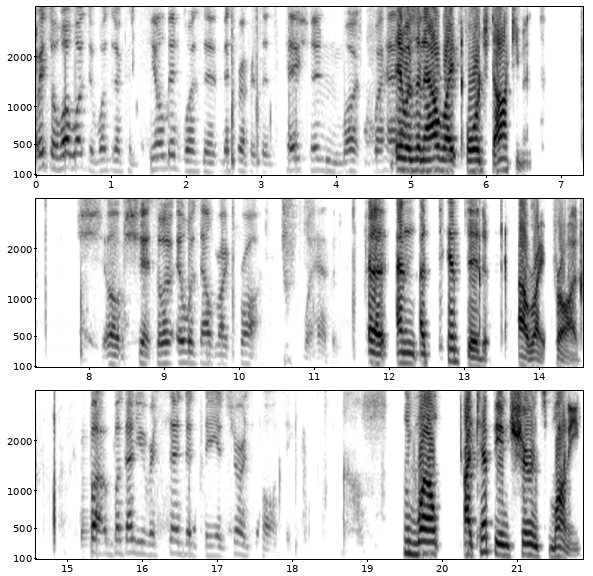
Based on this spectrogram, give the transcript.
Wait, so what was it? Was it a concealment? Was it misrepresentation? What what happened? It was an outright forged document. Oh shit! So it, it was outright fraud. What happened? Uh, an attempted outright fraud. But but then you rescinded the insurance policy. Well, I kept the insurance money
